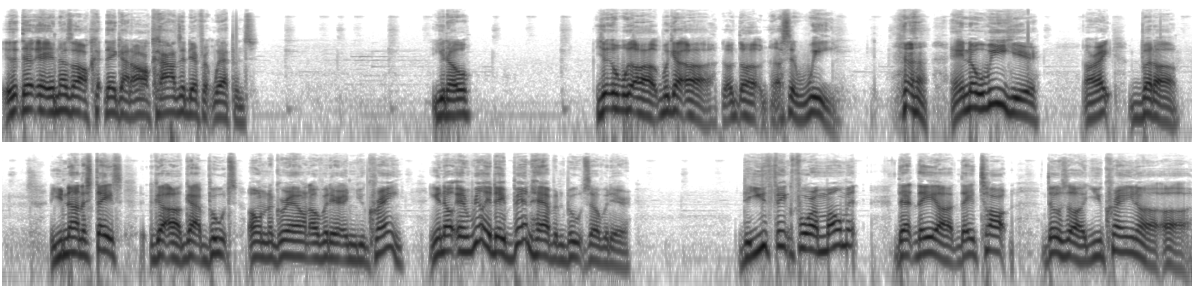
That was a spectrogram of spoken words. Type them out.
and there's all they got all kinds of different weapons. You know, you, uh, we got uh, uh, I said we, ain't no we here, all right. But uh, the United States got uh, got boots on the ground over there in Ukraine. You know, and really they've been having boots over there. Do you think for a moment that they uh they taught those uh Ukraine uh, uh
